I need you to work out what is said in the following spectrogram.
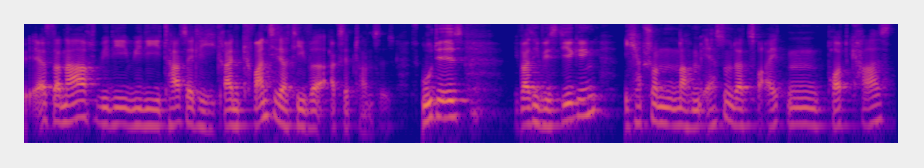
erst danach, wie die, wie die tatsächlich rein quantitative Akzeptanz ist. Das Gute ist, ich weiß nicht, wie es dir ging. Ich habe schon nach dem ersten oder zweiten Podcast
